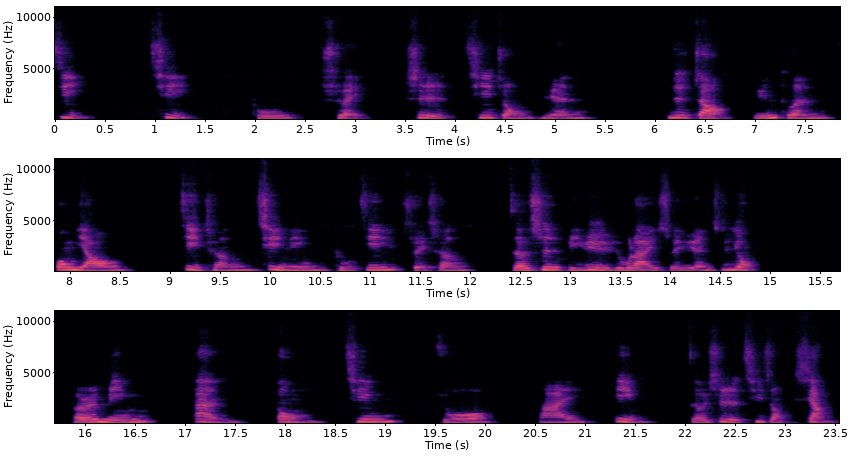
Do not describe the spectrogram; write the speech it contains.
寂、气、土、水是七种缘。日照、云屯、风摇、寂成、气凝、土积、水成，则是比喻如来随缘之用，而明暗。动、清、浊、白、硬，则是七种相，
